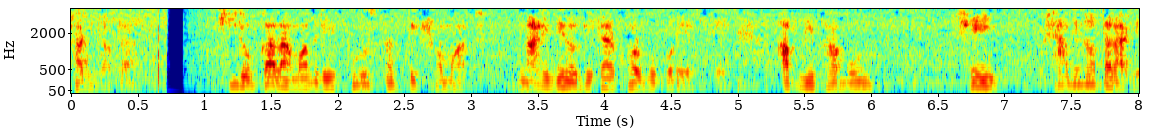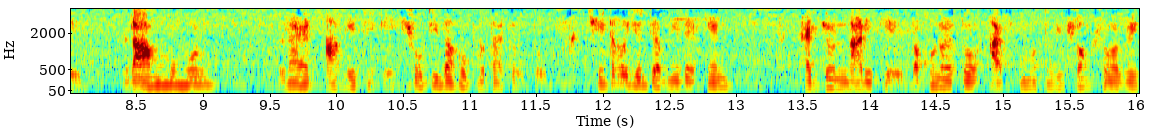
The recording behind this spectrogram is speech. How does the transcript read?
স্বাধীনতা। চিরকাল আমাদের এই পুরুষতান্ত্রিক সমাজ নারীদের অধিকার খর্ব করে এসছে। আপনি ভাবুন সেই স্বাধীনতার আগে, রামমোহন রায়ের আগে থেকে সতীদাহ প্রথা চলত। সেটাও যদি আপনি দেখেন, একজন নারীকে তখন হয়তো আজকের মতো নৃশংসভাবে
